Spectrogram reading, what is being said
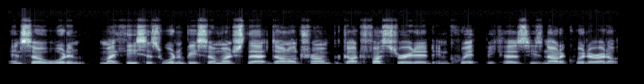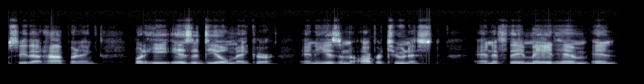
And so wouldn't my thesis wouldn't be so much that Donald Trump got frustrated and quit because he's not a quitter. I don't see that happening, but he is a deal maker and he is an opportunist. And if they made him and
